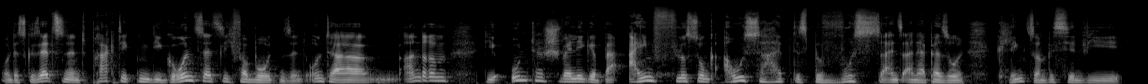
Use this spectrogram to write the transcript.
Und das Gesetz nennt Praktiken, die grundsätzlich verboten sind. Unter anderem die unterschwellige Beeinflussung außerhalb des Bewusstseins einer Person. Klingt so ein bisschen wie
